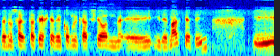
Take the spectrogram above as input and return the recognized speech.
de nuestra estrategia de comunicación eh, y de marketing y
